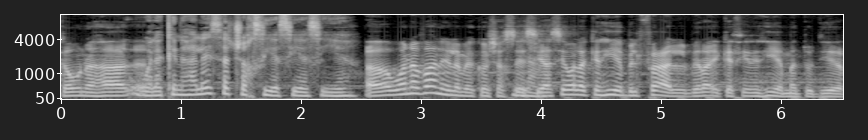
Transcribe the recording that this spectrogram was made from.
كونها ولكنها ليست شخصية سياسية. آه، ونافالني لم يكن شخصية نعم. سياسية ولكن هي بالفعل برأي كثير هي من تدير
